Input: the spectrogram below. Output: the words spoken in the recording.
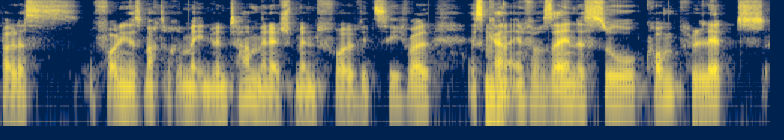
Weil das vor allen Dingen, das macht auch immer Inventarmanagement voll witzig, weil es kann Mhm. einfach sein, dass du komplett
